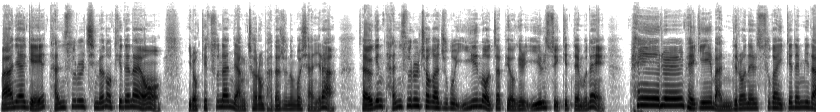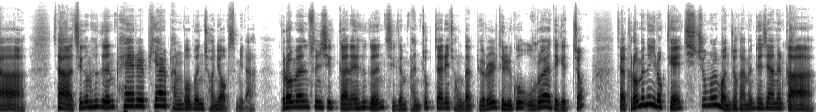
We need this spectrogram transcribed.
만약에 단수를 치면 어떻게 되나요? 이렇게 순한 양처럼 받아주는 것이 아니라 자 여긴 단수를 쳐가지고 이으면 어차피 여기를 이을 수 있기 때문에 패를 백이 만들어낼 수가 있게 됩니다. 자 지금 흙은 패를 피할 방법은 전혀 없습니다. 그러면 순식간에 흙은 지금 반쪽짜리 정답표를 들고 울어야 되겠죠? 자 그러면은 이렇게 치중을 먼저 가면 되지 않을까?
